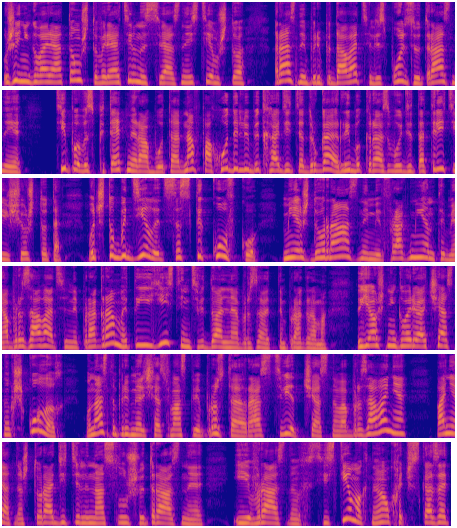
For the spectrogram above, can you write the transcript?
Уже не говоря о том, что вариативность связана с тем, что разные преподаватели используют разные типа воспитательной работы. Одна в походы любит ходить, а другая рыбок разводит, а третья еще что-то. Вот чтобы делать состыковку между разными фрагментами образовательной программы, это и есть индивидуальная образовательная программа. Но я уж не говорю о частных школах. У нас, например, сейчас в Москве просто расцвет частного образования. Понятно, что родители нас слушают разные и в разных системах, но я хочу сказать,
